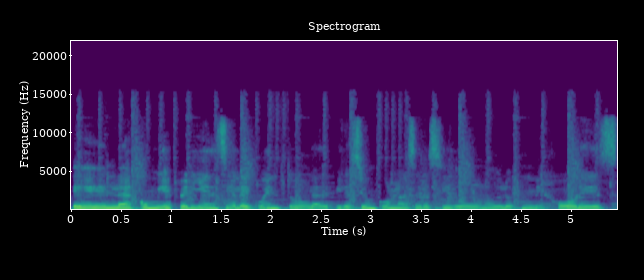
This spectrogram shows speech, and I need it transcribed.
En la, con mi experiencia le cuento, la depilación con láser ha sido uno de los mejores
